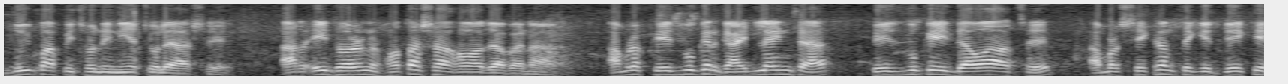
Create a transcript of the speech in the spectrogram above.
দুই পা পিছনে নিয়ে চলে আসে। আর এই ধরনের হতাশা হওয়া যাবে না। আমরা ফেসবুকের গাইডলাইনটা ফেসবুকেই দেওয়া আছে। আমরা সেখান থেকে দেখে,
